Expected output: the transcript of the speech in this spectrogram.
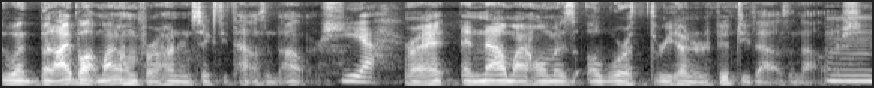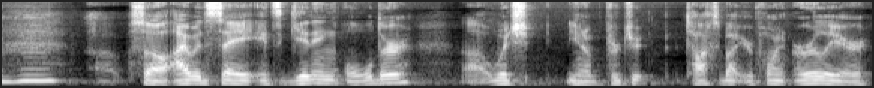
But I bought my home for $160,000 Yeah. right? And now my home is uh, worth three hundred fifty thousand dollars. Uh, so I would say it's getting older, uh, which you know protru- talks about your point earlier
